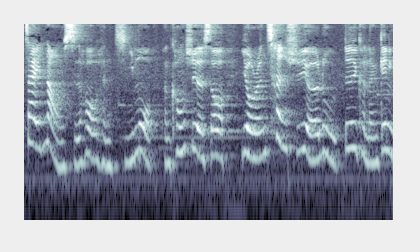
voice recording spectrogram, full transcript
在那种时候很寂寞、很空虚的时候，有人趁虚而入，就是可能给你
